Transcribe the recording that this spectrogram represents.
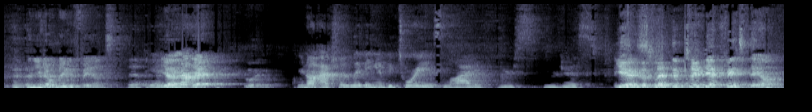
Then you don't need a fence. Yeah, Yeah, you're not that. Go ahead. You're not actually living a victorious life. You're you're just Yeah, because let them take that fence down.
